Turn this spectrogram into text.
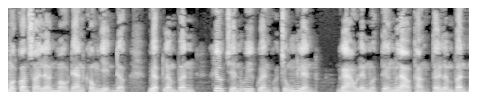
Một con sói lớn màu đen không nhịn được, việc lâm vân khiêu chiến uy quyền của chúng liền gào lên một tiếng lao thẳng tới lâm vân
